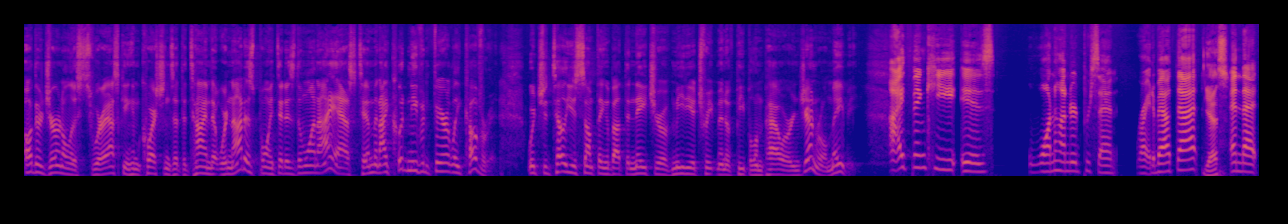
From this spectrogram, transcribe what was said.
Other journalists were asking him questions at the time that were not as pointed as the one I asked him, and I couldn't even fairly cover it, which should tell you something about the nature of media treatment of people in power in general, maybe. I think he is 100% right about that. Yes. And that,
